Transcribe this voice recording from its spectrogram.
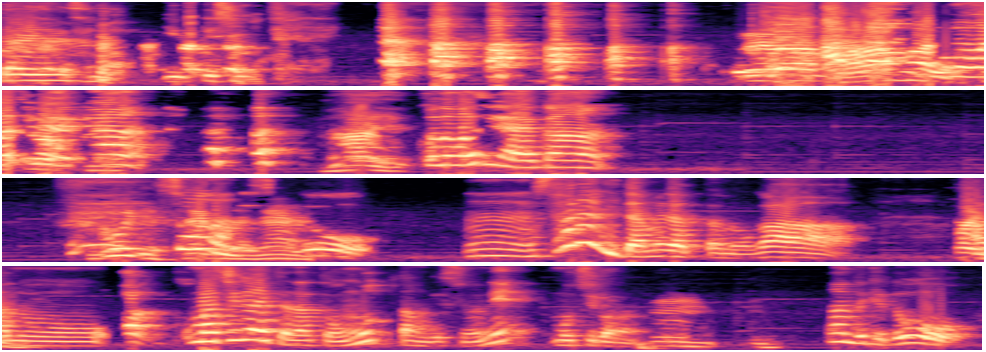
誰々様 言ってしまって。これはあかん、まあこの間違いあかまあ、はい。ん。この間違いあかん。すごいですね、そうなんで。すけど、うん、さらにダメだったのが、はいあの、あ、間違えたなと思ったんですよね、もちろん。うんうん。なんだけど、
